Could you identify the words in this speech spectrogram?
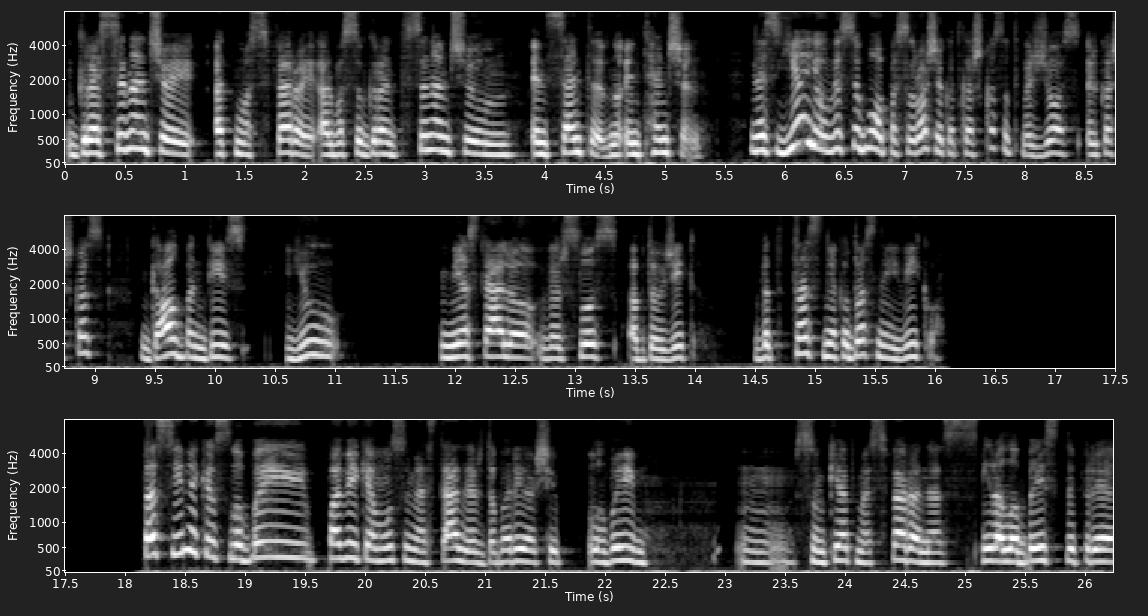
grasinančioj atmosferoj arba su grasinančiu incentive, nu, intention. Nes jie jau visi buvo pasiruošę, kad kažkas atvažiuos ir kažkas gal bandys jų miestelio verslus apdaužyti bet tas niekada neįvyko. Tas įvykis labai paveikė mūsų miestelį ir dabar yra šiaip labai mm, sunki atmosfera, nes yra labai stipri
